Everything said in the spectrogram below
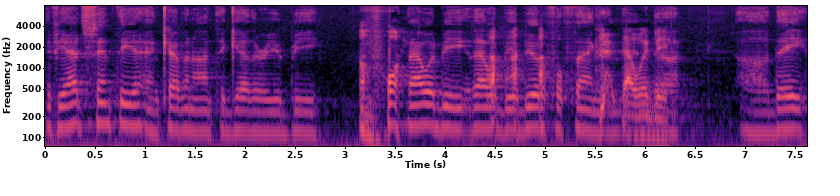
if you had Cynthia and Kevin on together, you'd be Oh boy. That would be that would be a beautiful thing. And, That would and, be. Uh, uh, they,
